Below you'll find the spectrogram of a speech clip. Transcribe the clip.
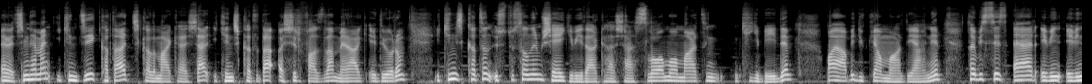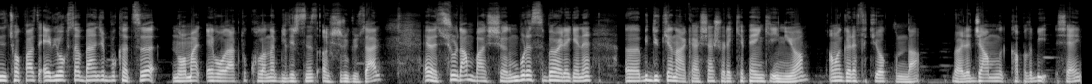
Evet şimdi hemen ikinci kata çıkalım arkadaşlar. İkinci katı da aşırı fazla merak ediyorum. İkinci katın üstü sanırım şey gibiydi arkadaşlar. Slow Mo Mart'ınki gibiydi. Bayağı bir dükkan vardı yani. Tabi siz eğer evin eviniz çok fazla ev yoksa bence bu katı normal ev olarak da kullanabilirsiniz. Aşırı güzel. Evet şuradan başlayalım. Burası böyle gene e, bir dükkan arkadaşlar. Şöyle kepenki iniyor. Ama grafiti yok bunda. Böyle camlı kapılı bir şey.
